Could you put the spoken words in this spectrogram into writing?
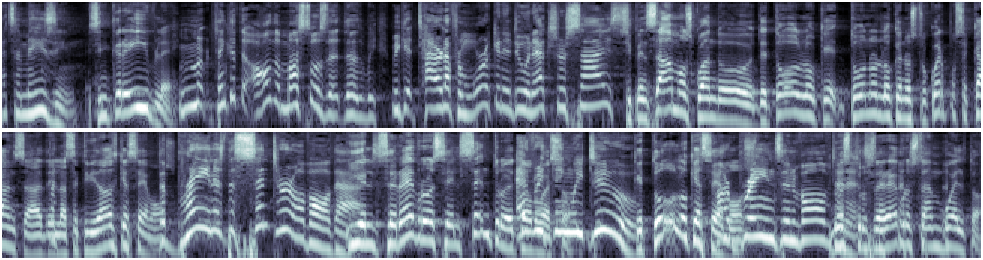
That's amazing. Es increíble. Think of the, all the muscles that, that we, we get tired of from working and doing exercise. Si pensamos cuando de todo lo que todo lo que nuestro cuerpo se cansa de las actividades que hacemos The brain is the center of all that. y el cerebro es el centro de todo Everything eso, we do, que todo lo que hacemos. our brain's involved in nuestro it. cerebro está envuelto.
